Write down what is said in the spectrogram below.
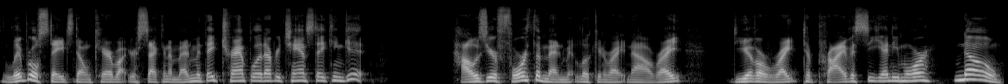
Liberal states don't care about your Second Amendment. They trample it every chance they can get. How's your Fourth Amendment looking right now, right? Do you have a right to privacy anymore? No.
